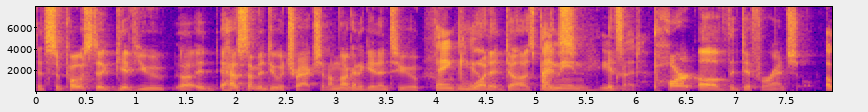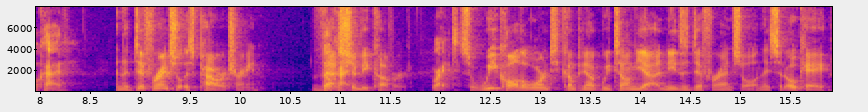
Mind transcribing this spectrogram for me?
That's supposed to give you. Uh, it has something to do with traction. I'm not going to get into Thank you. what it does, but I it's, mean, it's could. part of the differential, Okay. and the differential is powertrain. That Okay. should be covered. Right. So we call the warranty company up. We tell them, yeah, it needs a differential, and they said, okay,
